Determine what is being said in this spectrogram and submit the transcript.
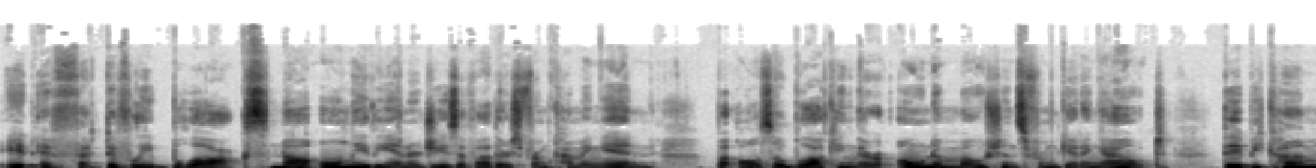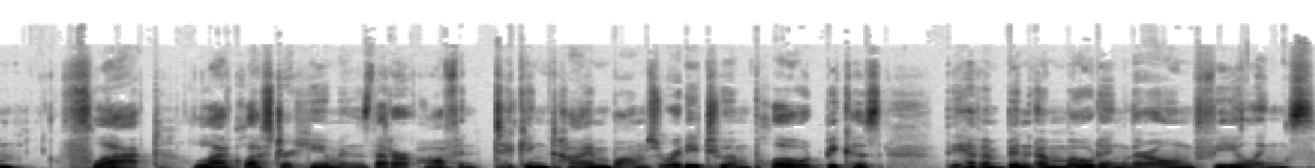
It effectively blocks not only the energies of others from coming in, but also blocking their own emotions from getting out. They become flat, lackluster humans that are often ticking time bombs ready to implode because they haven't been emoting their own feelings.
